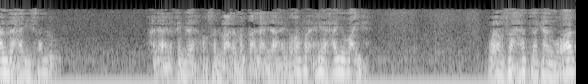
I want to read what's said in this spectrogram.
أما حديث صلوا على أهل القبلة أو صلوا على من قال لا إله إلا الله فهي حديث ضعيفة. ولو صحت لكان المراد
